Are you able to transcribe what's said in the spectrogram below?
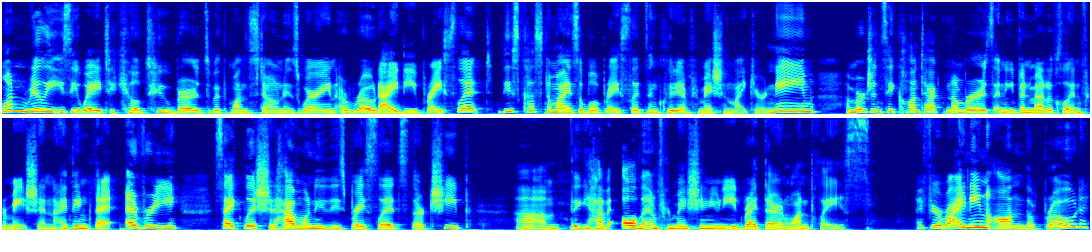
One really easy way to kill two birds with one stone is wearing a Road ID bracelet. These customizable bracelets include information like your name, emergency contact numbers, and even medical information. I think that every cyclist should have one of these bracelets. They're cheap. Um, they have all the information you need right there in one place. If you're riding on the road,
